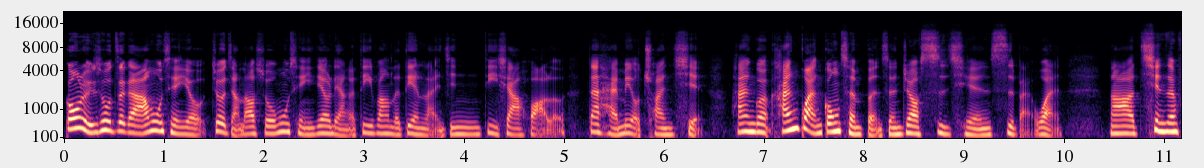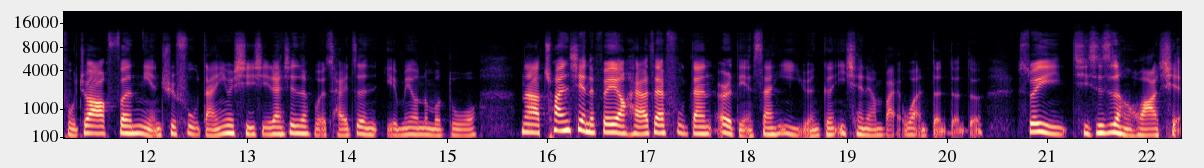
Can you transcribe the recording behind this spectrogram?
公旅处这个啊，目前有就讲到说，目前已经有两个地方的电缆已经地下化了，但还没有穿线。涵管涵管工程本身就要四千四百万。那县政府就要分年去负担，因为西西但县政府的财政也没有那么多。那穿线的费用还要再负担二点三亿元跟一千两百万等等的，所以其实是很花钱。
